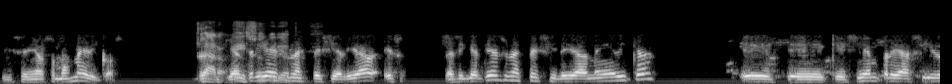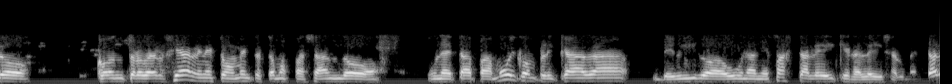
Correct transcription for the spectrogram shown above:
Sí, señor, somos médicos. Claro, la psiquiatría es una especialidad, es, la psiquiatría es una especialidad médica este, que siempre ha sido controversial. En este momento estamos pasando una etapa muy complicada debido a una nefasta ley que es la ley de salud mental,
